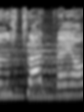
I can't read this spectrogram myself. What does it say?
on this track, fam.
